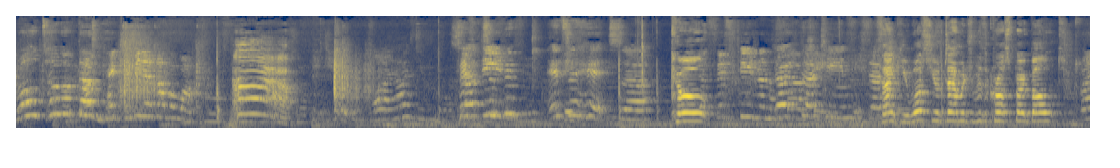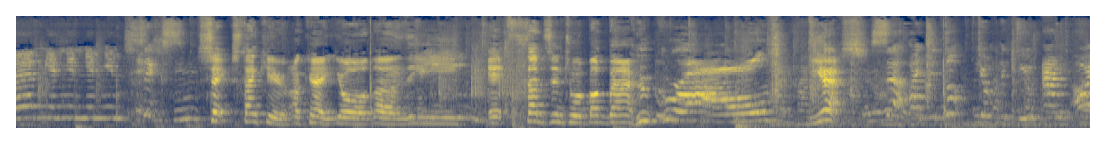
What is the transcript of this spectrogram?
Roll two of them. Okay, give me another one. Ah, Fifteen. It's a hit, sir. cool. Fifteen and No, thirteen. 13. Thank you. What's your damage with the crossbow bolt? Um, yin, yin, yin, yin, six. Six. Thank you. Okay, you're uh, the. It thuds into a bugbear who growls. Yes. Sir, I did not jump the queue, and I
